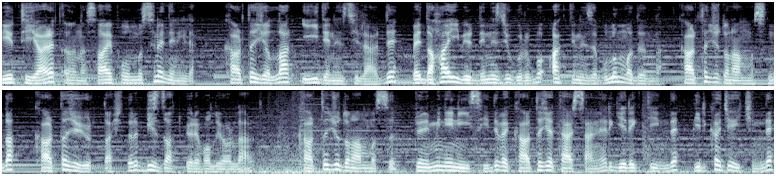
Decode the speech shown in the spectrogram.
bir ticaret ağına sahip olması nedeniyle Kartacalılar iyi denizcilerdi ve daha iyi bir denizci grubu Akdeniz'de bulunmadığında Kartaca donanmasında Kartaca yurttaşları bizzat görev alıyorlardı. Kartaca donanması dönemin en iyisiydi ve Kartaca tersanleri gerektiğinde birkaç ay içinde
